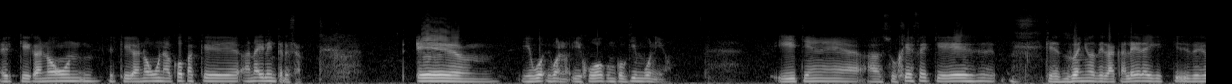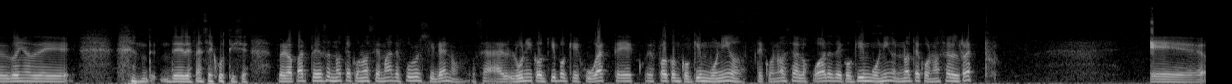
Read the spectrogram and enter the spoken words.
el que ganó un, el que ganó una copa que a nadie le interesa. Eh, y, bueno, y jugó con Coquimbo Unido. Y tiene a su jefe que es, que es dueño de la calera y es dueño de, de, Defensa y Justicia. Pero aparte de eso no te conoce más del fútbol chileno. O sea, el único equipo que jugaste fue con Coquimbo Unido. Te conoce a los jugadores de Coquimbo Unido, no te conoce el resto. Eh,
